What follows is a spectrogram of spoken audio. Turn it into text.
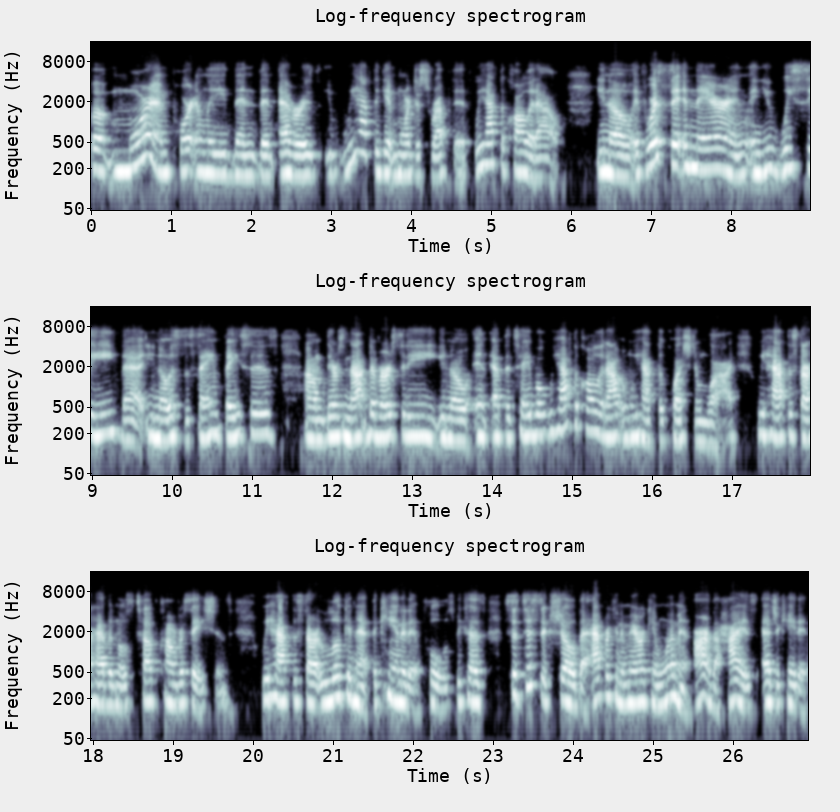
But more importantly than, than ever is we have to get more disruptive. We have to call it out you know if we're sitting there and, and you we see that you know it's the same faces um, there's not diversity you know in, at the table we have to call it out and we have to question why we have to start having those tough conversations we have to start looking at the candidate pools because statistics show that African American women are the highest educated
